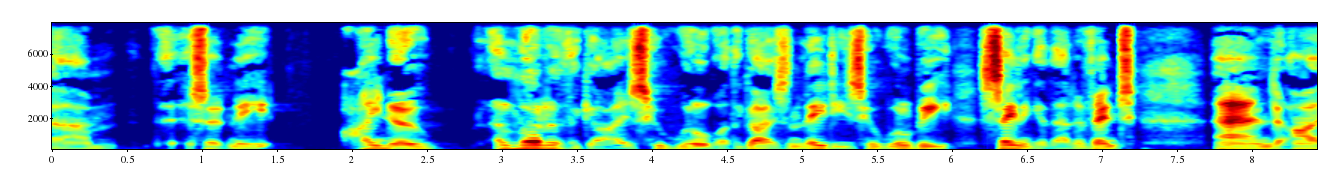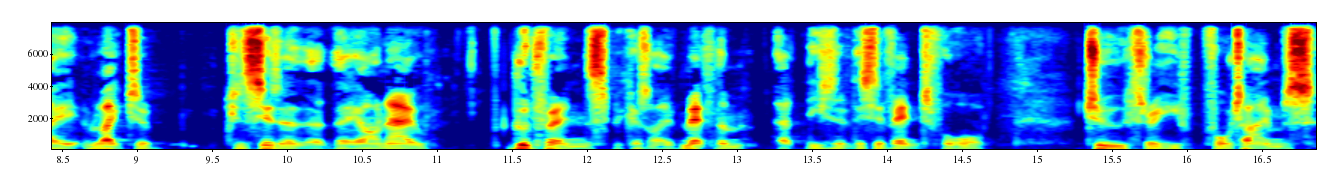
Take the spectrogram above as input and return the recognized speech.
um, certainly, I know a lot of the guys who will, well, the guys and ladies who will be sailing at that event, and I like to consider that they are now good friends because I've met them at these, this event for two, three, four times,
